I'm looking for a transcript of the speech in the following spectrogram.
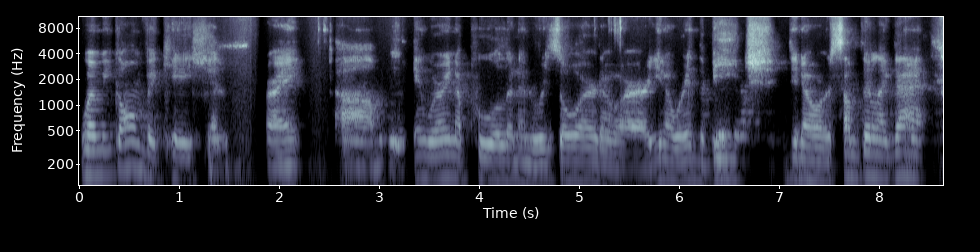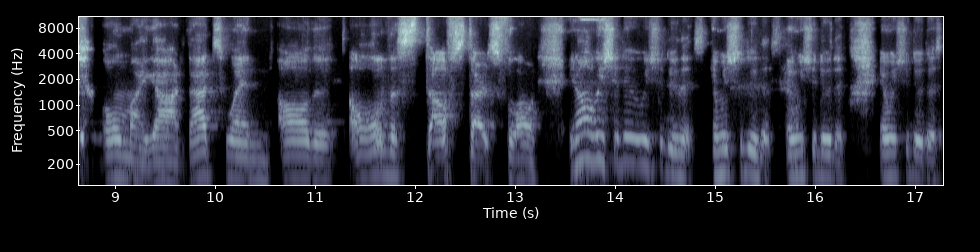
when we go on vacation, right? Um, and we're in a pool in a resort or you know we're in the beach you know or something like that oh my god that's when all the all the stuff starts flowing. You know we should do? We should do this and we should do this and we should do this and we should do this.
